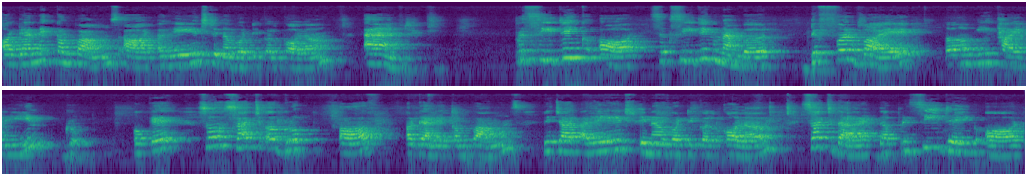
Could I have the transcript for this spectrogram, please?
organic compounds are arranged in a vertical column and preceding or succeeding member differ by a methylene group. Okay, so such a group of organic compounds which are arranged in a vertical column such that the preceding or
